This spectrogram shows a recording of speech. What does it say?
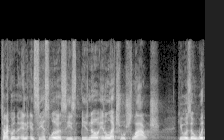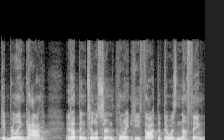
talking with them, and, and C.S. Lewis, he's, he's no intellectual slouch. He was a wicked, brilliant guy. And up until a certain point, he thought that there was nothing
